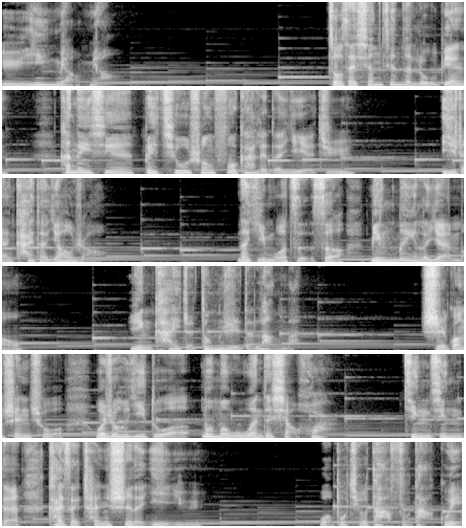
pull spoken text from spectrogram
余音渺渺。走在乡间的路边，看那些被秋霜覆盖了的野菊。依然开得妖娆，那一抹紫色明媚了眼眸，晕开着冬日的浪漫。时光深处，我若一朵默默无闻的小花，静静地开在尘世的一隅。我不求大富大贵，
